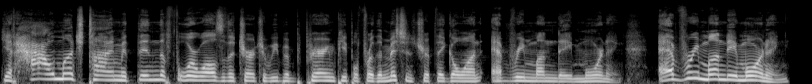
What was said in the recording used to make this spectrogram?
Yet, how much time within the four walls of the church have we been preparing people for the missions trip they go on every Monday morning? Every Monday morning,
